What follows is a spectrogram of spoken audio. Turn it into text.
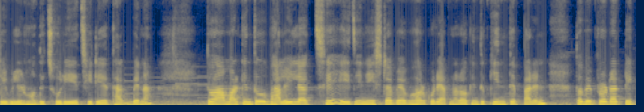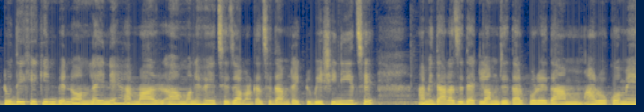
টেবিলের মধ্যে ছড়িয়ে ছিটিয়ে থাকবে না। তো আমার কিন্তু ভালোই লাগছে এই জিনিসটা ব্যবহার করে, আপনারাও কিন্তু কিনতে পারেন। তবে প্রোডাক্ট একটু দেখে কিনবেন অনলাইনে আমার মনে হয়েছে যে আমার কাছে দামটা একটু বেশি নিয়েছে। আমি দারাজে দেখলাম যে তারপরে দাম আরও কমে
